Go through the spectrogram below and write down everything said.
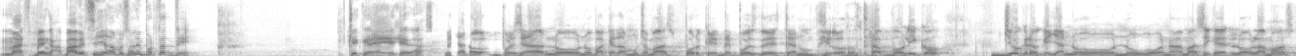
Más, venga, va a ver si llegamos a lo importante. ¿Qué queda? ¿Qué Eh, queda? Pues, pues ya, no, pues ya no, no va a quedar mucho más, porque después de este anuncio trambólico, yo creo que ya no, no hubo nada más. Así que lo hablamos.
